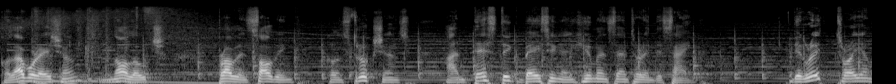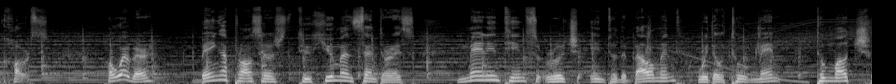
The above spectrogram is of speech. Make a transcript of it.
collaboration, knowledge, problem solving, constructions, and testing based on human-centered design. The great Trojan horse. However, being a process to human-centered many teams rush into development without too, too much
